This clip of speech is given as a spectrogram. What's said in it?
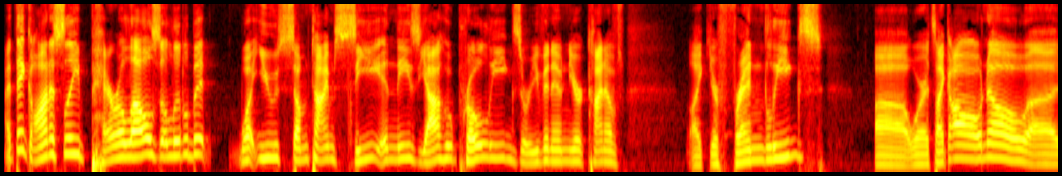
I think, honestly, parallels a little bit what you sometimes see in these Yahoo Pro leagues or even in your kind of like your friend leagues. Uh, where it's like, oh no, uh,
